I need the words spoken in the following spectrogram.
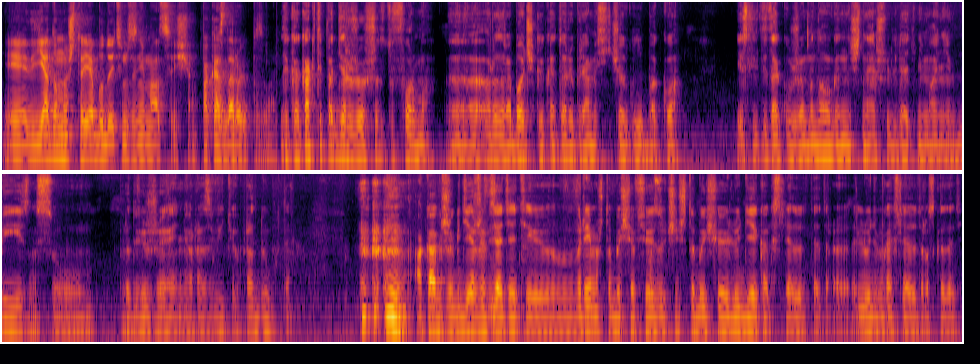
И я думаю, что я буду этим заниматься еще, пока здоровье позволит. Так а как ты поддерживаешь эту форму э, разработчика, который прямо сечет глубоко? Если ты так уже много начинаешь уделять внимание бизнесу, продвижению, развитию продукта. А как же, где же взять эти время, чтобы еще все изучить, чтобы еще и людей как следует это, людям как следует рассказать?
